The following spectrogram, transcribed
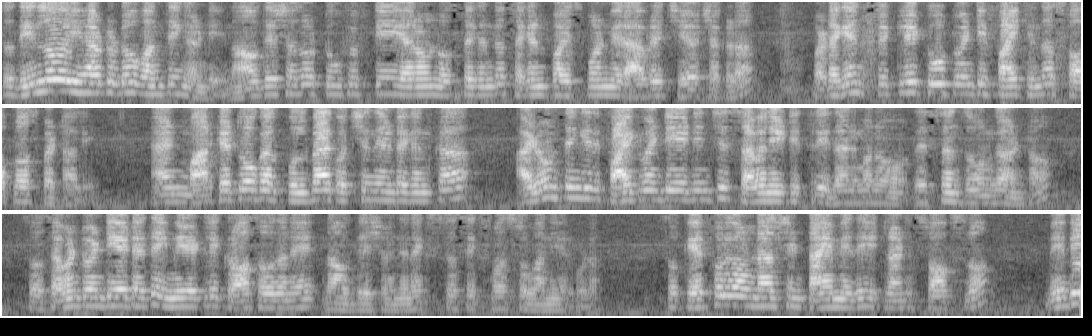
సో దీనిలో you have to do one thing అండి. నా ఉద్దేశంలో టూ ఫిఫ్టీ అరౌండ్ వస్తే కనుక సెకండ్ ప్రైస్ పాయింట్ మీరు యావరేజ్ చేయొచ్చు అక్కడ. But again strictly two twenty five కింద స్టాప్ లాస్ పెట్టాలి. అండ్ మార్కెట్లో ఒక పుల్ బ్యాక్ వచ్చింది అంటే కనుక ఐ డోంట్ థింక్ ఇది ఫైవ్ ట్వంటీ ఎయిట్ నుంచి సెవెన్ ఎయిటీ త్రీ దాన్ని మనం రెసిస్టెన్స్ జోన్గా అంటాం. సో సెవెన్ ట్వంటీ ఎయిట్ అయితే ఇమీడియట్లీ క్రాస్ అవుదనే నా ఉద్దేశం. ఇది next six months to one year కూడా. సో కేర్ఫుల్గా ఉండాల్సిన టైం ఇది ఇట్లాంటి స్టాక్స్లో. మేబీ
